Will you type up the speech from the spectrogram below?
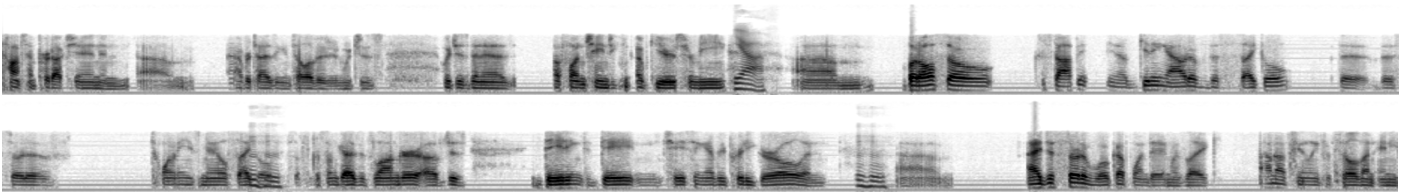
content production and um, advertising and television, which is which has been a, a fun changing of gears for me Yeah. um, but also stopping, you know, getting out of the cycle, the the sort of 20s male cycle. Mhm. So for some guys, it's longer of just dating to date and chasing every pretty girl. And hmm um, I just sort of woke up one day and was like, I'm not feeling fulfilled on any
